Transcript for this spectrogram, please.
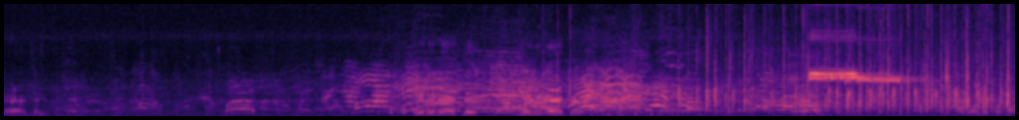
And I do care less. Get it, Actor. Get it, Actor. Yeah. Hold on to football.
